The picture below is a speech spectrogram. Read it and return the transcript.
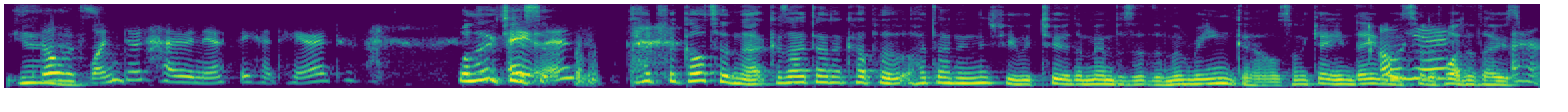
Yes. I'd always wondered how on earth they had heard. Well, actually, Hey, so- I'd forgotten that because I'd done a couple. Of, I'd done an interview with two of the members of the Marine Girls, and again, they were Oh, sort yeah. of one of those, Uh-huh.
